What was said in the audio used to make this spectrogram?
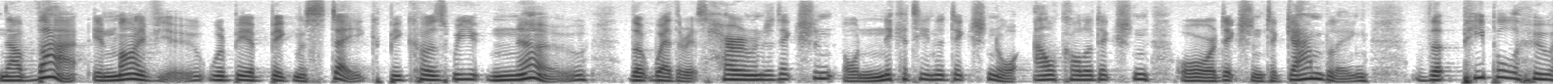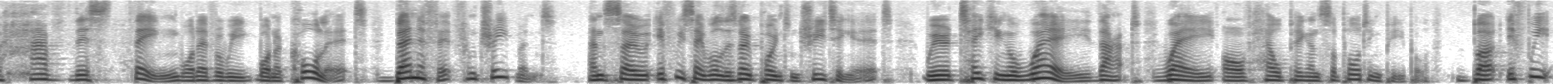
Now, that, in my view, would be a big mistake because we know that whether it's heroin addiction or nicotine addiction or alcohol addiction or addiction to gambling, that people who have this thing, whatever we want to call it, benefit from treatment. And so, if we say, well, there's no point in treating it, we're taking away that way of helping and supporting people. But if we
